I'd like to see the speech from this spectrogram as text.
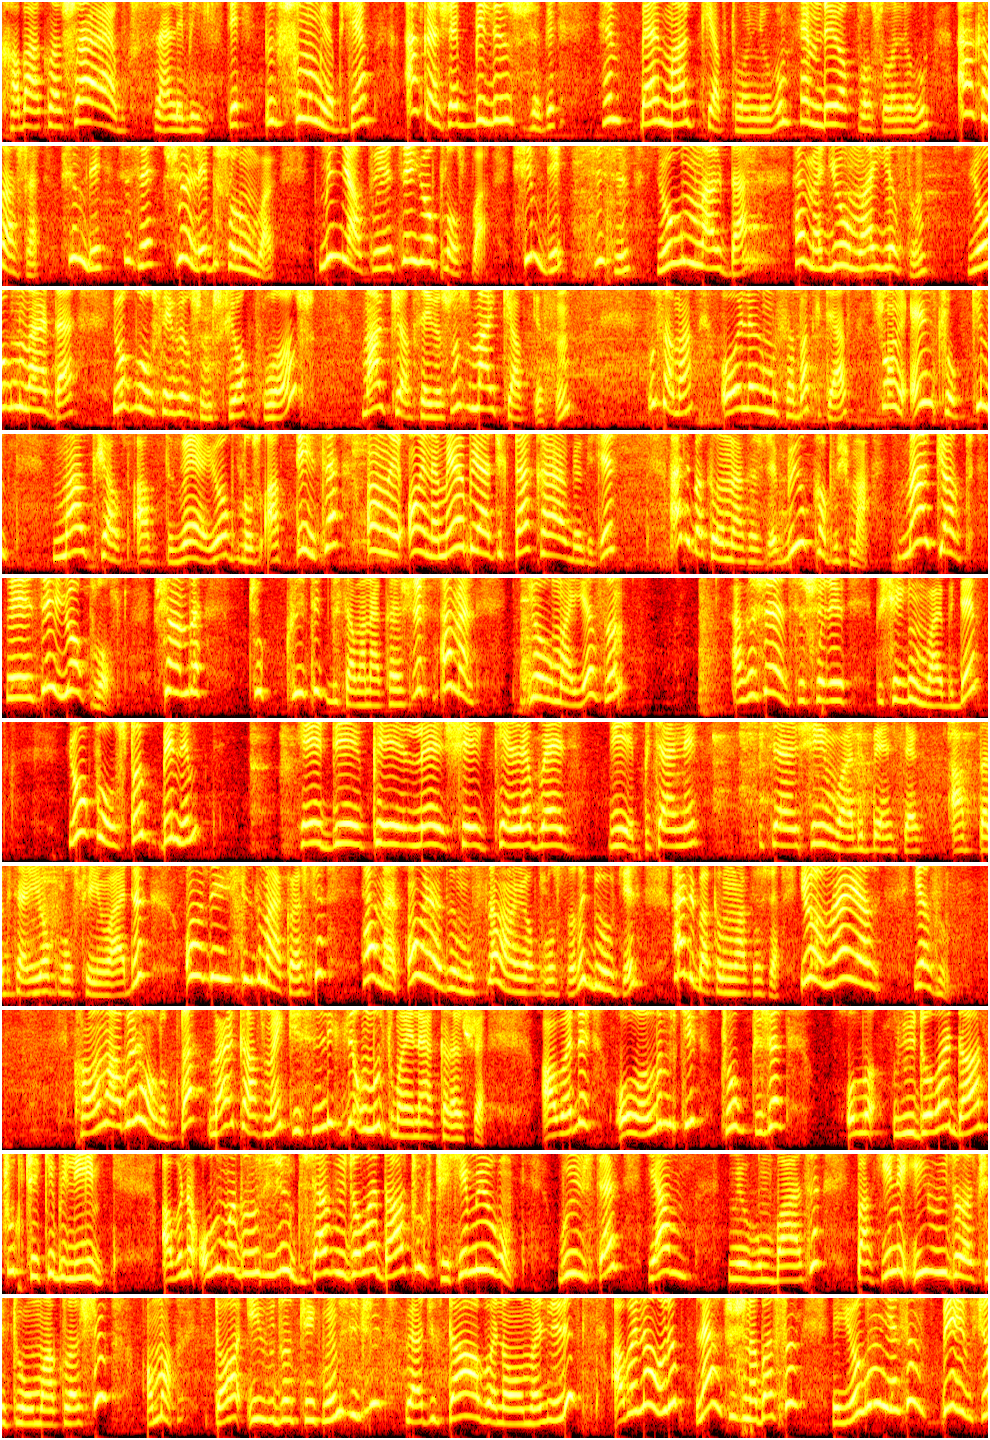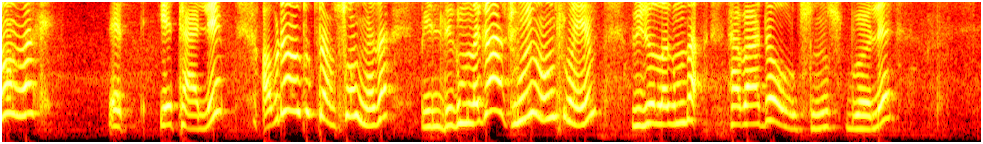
Merhaba arkadaşlar. Bu sizlerle birlikte bir sunum yapacağım. Arkadaşlar bildiğiniz üzere hem ben Minecraft oynuyorum hem de Roblox oynuyorum. Arkadaşlar şimdi size şöyle bir sorun var. Minecraft vs Roblox var. Şimdi sizin yorumlarda hemen yorumlar yazın. Yorumlarda Roblox seviyorsunuz Roblox. Minecraft seviyorsunuz Minecraft yazın. Bu zaman oylarımıza bakacağız. Sonra en çok kim Minecraft attı veya Roblox attıysa onları oynamaya birazcık daha karar vereceğiz. Hadi bakalım arkadaşlar. Büyük kapışma. Minecraft vs Roblox. Şu anda çok kritik bir zaman arkadaşlar. Hemen yoruma yazın. Arkadaşlar size şöyle bir şeyim var bir de. Roblox'ta benim HDPL şey kelebek diye bir tane bir tane şeyim vardı benzer hatta bir tane Roblox şeyim vardı. Onu değiştirdim arkadaşlar. Hemen oynadığımız zaman Roblox'ta da göreceğiz. Hadi bakalım arkadaşlar. Yorumlar yaz, yazın. Kanalıma abone olup da like atmayı kesinlikle unutmayın arkadaşlar. Abone olalım ki çok güzel ola- videolar daha çok çekebileyim. Abone olmadığınız için güzel videolar daha çok çekemiyorum. Bu yüzden yanmıyorum bazen. Bak yine iyi videolar çekiyorum arkadaşlar. Ama daha iyi video çekmemiz için birazcık daha abone olmalıyız. Abone olup like tuşuna basın ve yorum yazın. Benim için olarak Evet, yeterli. Abone olduktan sonra da bildirimleri açmayı unutmayın. Videolarımda haberde olursunuz böyle.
